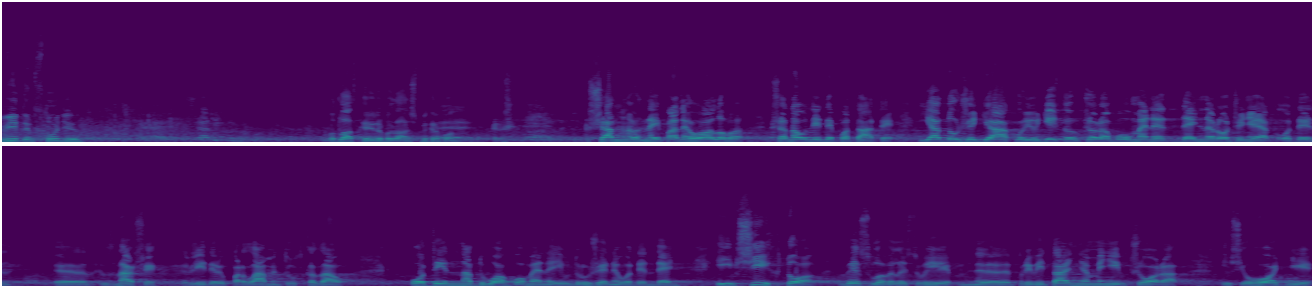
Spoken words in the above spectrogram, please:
Квіти в студію. Будь ласка, Юрій Богданович, мікрофон. Шановний пане голово, шановні депутати, я дуже дякую. Дійсно, вчора був у мене день народження, як один е, з наших лідерів парламенту сказав. Один на двох, бо в мене і в дружини один день. І всі, хто висловили свої е, привітання мені вчора і сьогодні,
